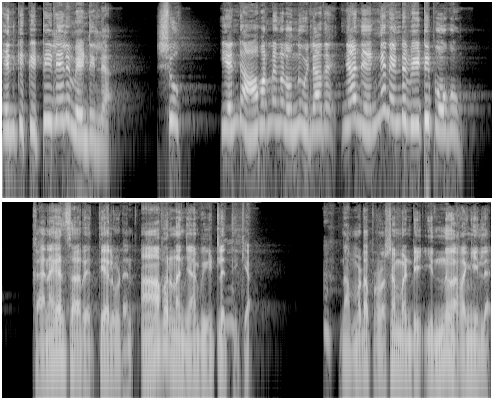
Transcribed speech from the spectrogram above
എനിക്ക് കിട്ടിയില്ലേലും വേണ്ടില്ല. ഷു എന്റെ ആഭരണങ്ങളൊന്നുമില്ലാതെ ഞാൻ എങ്ങനെ എന്റെ വീട്ടിൽ പോകും? കനകൻ സാർ എത്തിയാലുടൻ ആഭരണം ഞാൻ വീട്ടിലെത്തിക്കാം. നമ്മുടെ പ്രൊഡക്ഷൻ വണ്ടി ഇന്നും ഇറങ്ങിയില്ല.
